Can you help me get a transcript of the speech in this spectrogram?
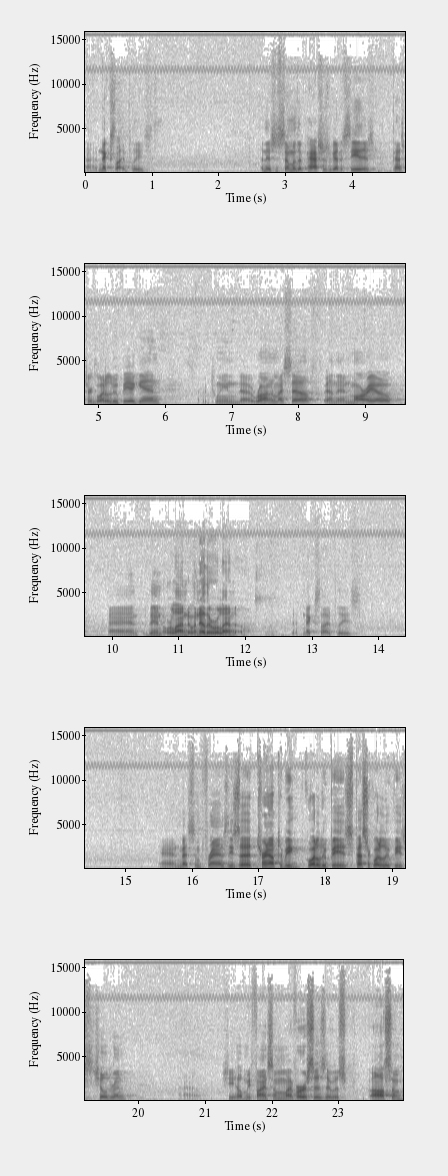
Uh, next slide, please. And this is some of the pastors we got to see. There's Pastor Guadalupe again, between uh, Ron and myself, and then Mario, and then Orlando, another Orlando. Next slide, please. And met some friends. These uh, turn out to be Guadalupe's, Pastor Guadalupe's children. Um, she helped me find some of my verses. It was awesome.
